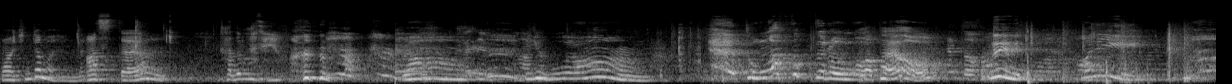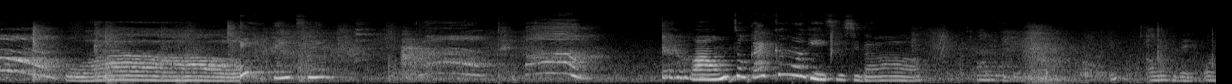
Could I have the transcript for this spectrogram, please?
와 진짜 맛있는데? 아 진짜요? 가져가세요. 와 이게 뭐야? 동화 속 들어온 것 같아요. 그렇죠. 네. 아니. 와. Thank you. 대박. 와 엄청 깔끔하게 있으시다. 어느 집에? 어느 집에? 어느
